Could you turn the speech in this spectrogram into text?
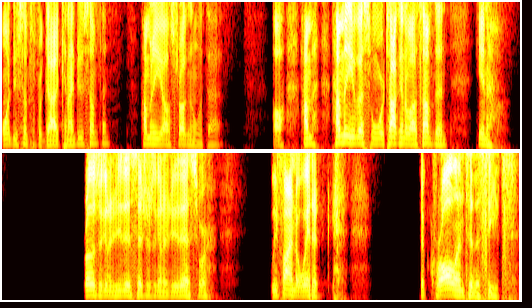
I want to do something for God. Can I do something? How many of y'all struggling with that? Oh, how how many of us when we're talking about something, you know, brothers are going to do this, sisters are going to do this, where we find a way to, to crawl into the seats.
